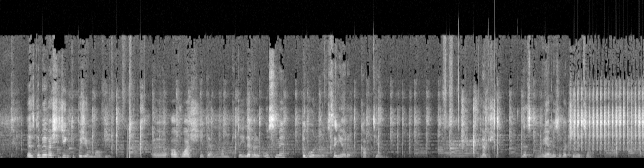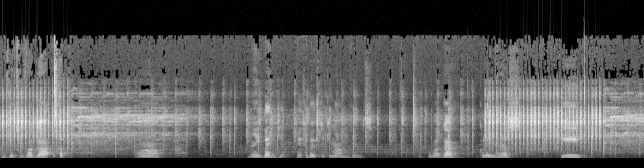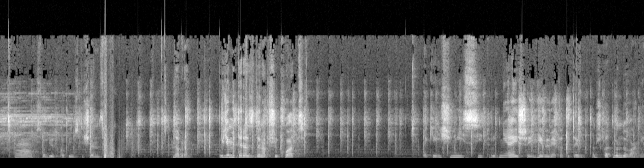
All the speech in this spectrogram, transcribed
y, zdobywa się dzięki poziomowi. Y, O właśnie temu. Mamy tutaj level 8 do góry. Senior Captain. Dobrze. Zaspinujemy, zobaczymy co Wleci, uwaga, stop. O. No niech będzie. Ja chyba już taki mam, więc. Uwaga, kolejny raz. I. O, słabiutko, 5000. Dobra. Pójdziemy teraz do na przykład jakiejś misji trudniejszej. Nie wiem jaka tutaj. Na przykład lądowanie.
